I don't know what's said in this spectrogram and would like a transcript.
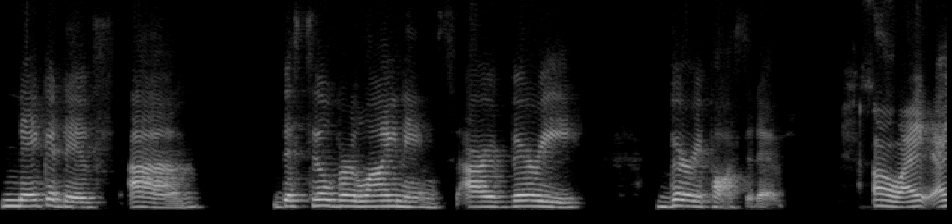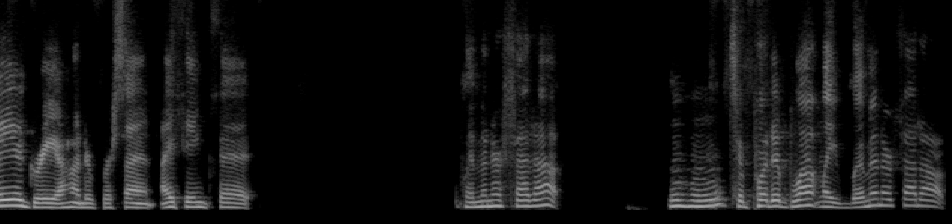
negative um the silver linings are very very positive Oh, I, I agree 100%. I think that women are fed up. Mm-hmm. To put it bluntly, women are fed up.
